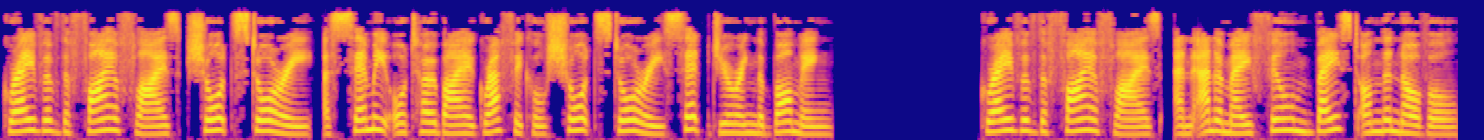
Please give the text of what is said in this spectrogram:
Grave of the Fireflies short story, a semi-autobiographical short story set during the bombing. Grave of the Fireflies, an anime film based on the novel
